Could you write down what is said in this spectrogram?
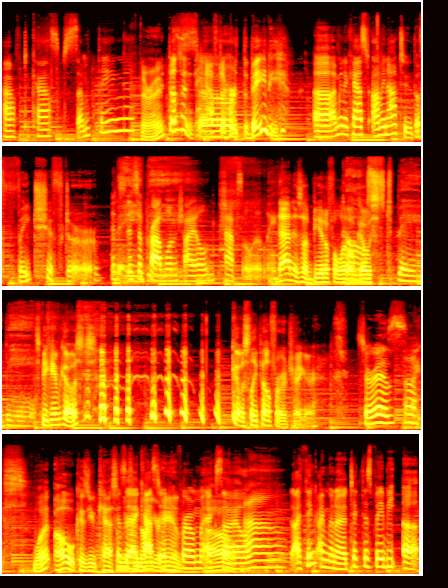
have to cast something. All right. It doesn't have to hurt the baby. Uh, I'm gonna cast Aminatou, the Fate Shifter. It's it's a problem child. Absolutely. That is a beautiful little ghost. baby. Speaking of ghosts, ghostly pilferer trigger. Sure is. Nice. What? Oh, because you cast Because something I from not cast your it hand. from Oh. exile. Um, I think I'm gonna tick this baby up.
